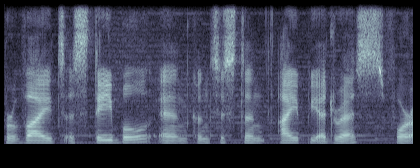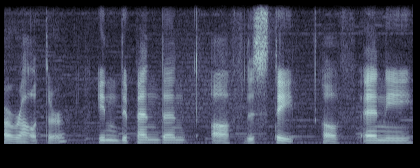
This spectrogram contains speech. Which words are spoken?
provides a stable and consistent IP address for a router independent of the state of any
